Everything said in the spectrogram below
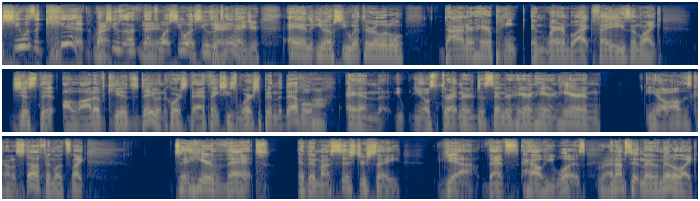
she was a kid. Like Right. she was. That's, Yeah, yeah. what she was. She was Yeah, a teenager, and you know she went through a little dyeing her hair pink and wearing black phase, and like just that a lot of kids do. And of course, Dad thinks she's worshiping the devil, Huh. and you, you know threatening her to send her here and here and here, and you know all this kind of stuff. And it's like to hear that, and then my sister say, "Yeah, that's how he was," Right. and I'm sitting there in the middle, like,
